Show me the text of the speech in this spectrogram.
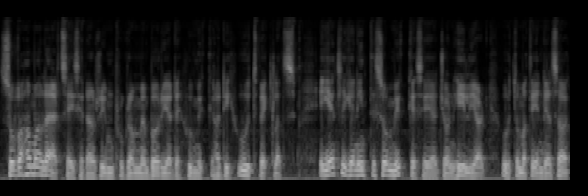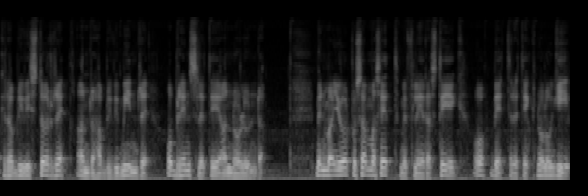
Så vad har man lärt sig sedan rymdprogrammen började? Hur mycket har de utvecklats? Egentligen inte så mycket, säger John Hilliard, utom att en del saker har blivit större, andra har blivit mindre och bränslet är annorlunda. Men man gör på samma sätt med flera steg och bättre teknologi.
